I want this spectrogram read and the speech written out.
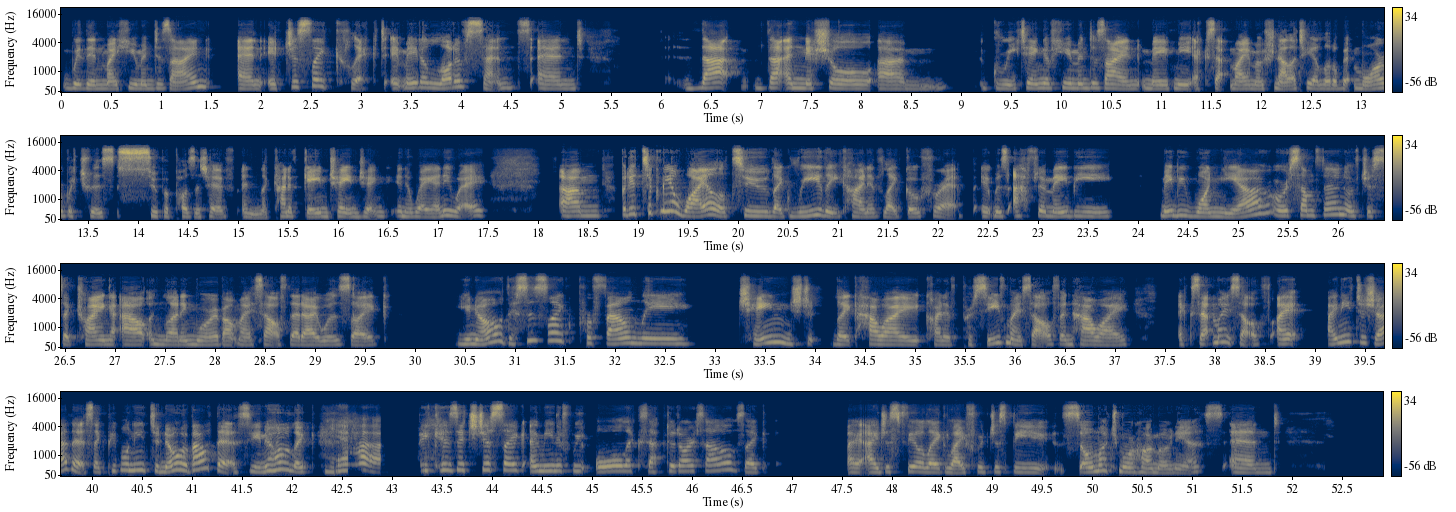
within my human design, and it just like clicked. It made a lot of sense, and that that initial um, greeting of human design made me accept my emotionality a little bit more, which was super positive and like kind of game changing in a way, anyway. Um, but it took me a while to like really kind of like go for it. It was after maybe maybe one year or something of just like trying it out and learning more about myself that I was like, you know, this is like profoundly changed like how I kind of perceive myself and how I accept myself. I I need to share this. Like people need to know about this, you know? Like Yeah. Because it's just like, I mean, if we all accepted ourselves, like I, I just feel like life would just be so much more harmonious and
